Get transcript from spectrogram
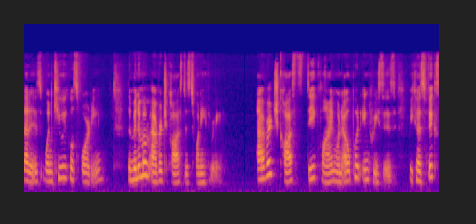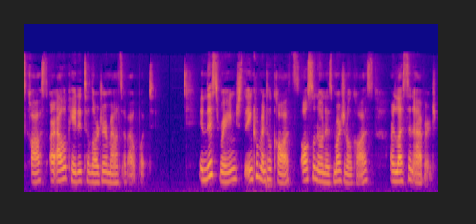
that is, when Q equals 40, the minimum average cost is 23. Average costs decline when output increases because fixed costs are allocated to larger amounts of output. In this range, the incremental costs, also known as marginal costs, are less than average,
